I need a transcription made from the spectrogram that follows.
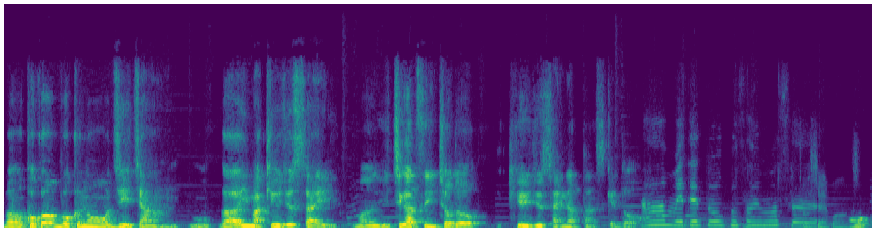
まあ、ここは僕のおじいちゃんが今90歳、まあ、1月にちょうど90歳になったんですけど。あーおめでとうございます。ありがとうございます。お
